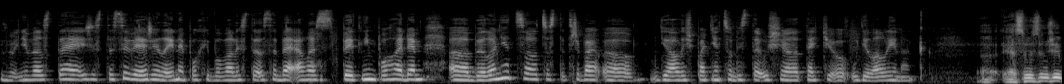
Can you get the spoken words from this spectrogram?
Zmiňoval jste, že jste si věřili, nepochybovali jste o sebe, ale s pětným pohledem bylo něco, co jste třeba dělali špatně, co byste už teď udělali jinak? Já si myslím, že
